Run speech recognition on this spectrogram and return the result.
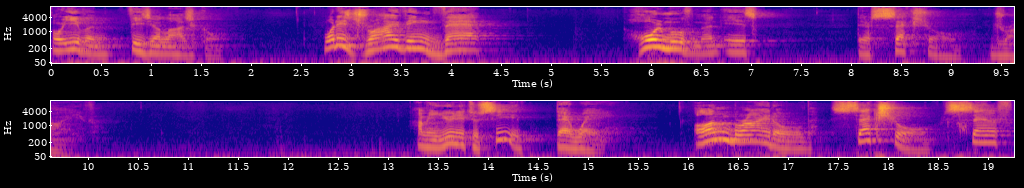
or even physiological. What is driving that whole movement is their sexual drive. I mean, you need to see it that way. Unbridled sexual self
